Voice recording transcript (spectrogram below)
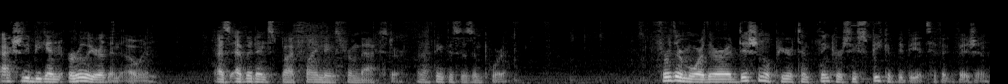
actually began earlier than Owen, as evidenced by findings from Baxter, and I think this is important. Furthermore, there are additional Puritan thinkers who speak of the beatific vision,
